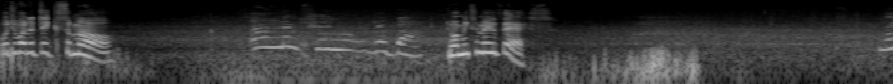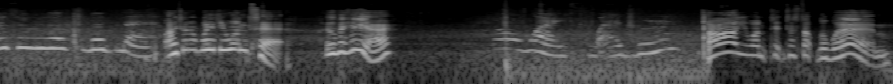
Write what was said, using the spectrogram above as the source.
Or do you want to dig some more? Um, I'm not sure over there. Do you want me to move this? Let's look over there. I don't know. Where do you want it? Over here? No way, Swagger. Oh, you want it to stop the worm.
